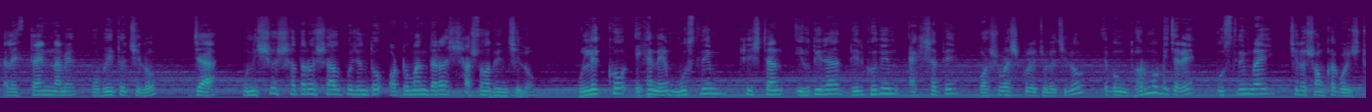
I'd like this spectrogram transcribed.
প্যালেস্টাইন নামে অভিহিত ছিল, যা উনিশশো সতেরো সাল পর্যন্ত অটোমান দ্বারা শাসনাধীন ছিল। উল্লেখ্য, এখানে মুসলিম, খ্রিস্টান, ইহুদিরা দীর্ঘদিন একসাথে বসবাস করে চলেছিল এবং ধর্ম বিচারে মুসলিমরাই ছিল সংখ্যাগরিষ্ঠ।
